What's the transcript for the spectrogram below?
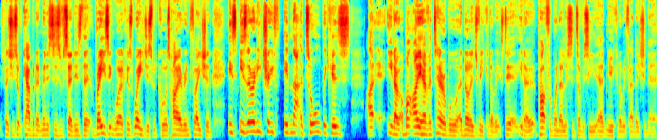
especially sort of cabinet ministers have said is that raising workers wages would cause higher inflation. Is is there any truth in that at all? Because I, you know, I have a terrible uh, knowledge of economics. To, you know, apart from when I listen to obviously uh, New Economic Foundation uh,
